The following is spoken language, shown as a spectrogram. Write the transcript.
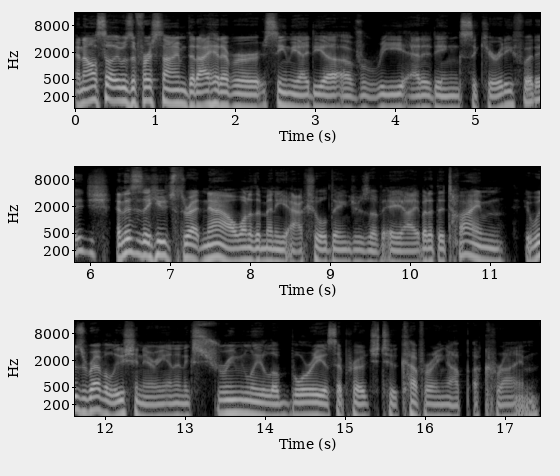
And also, it was the first time that I had ever seen the idea of re editing security footage. And this is a huge threat now, one of the many actual dangers of AI. But at the time, it was revolutionary and an extremely laborious approach to covering up a crime.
